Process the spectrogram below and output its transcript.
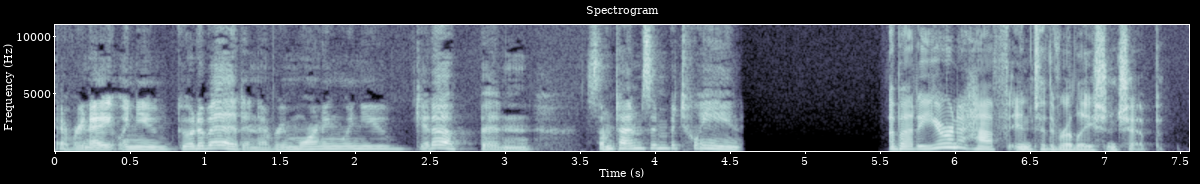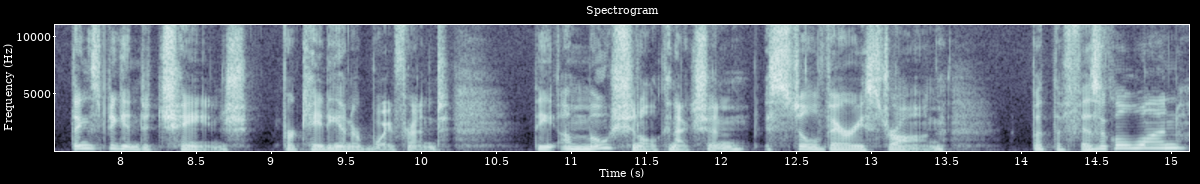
every night when you go to bed and every morning when you get up and sometimes in between. About a year and a half into the relationship, things begin to change for Katie and her boyfriend. The emotional connection is still very strong, but the physical one,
